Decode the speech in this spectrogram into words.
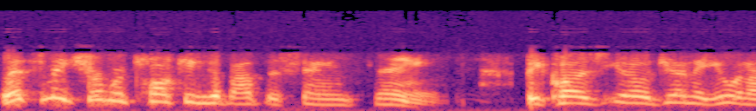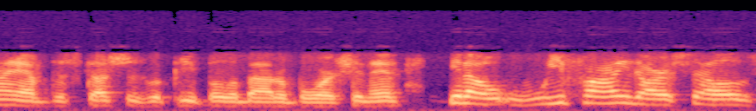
Let's make sure we're talking about the same thing. Because, you know, Jenna, you and I have discussions with people about abortion, and, you know, we find ourselves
